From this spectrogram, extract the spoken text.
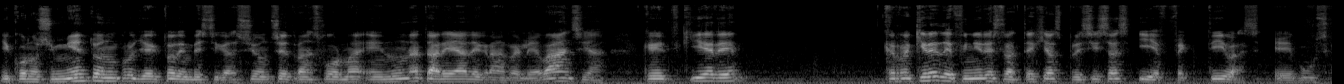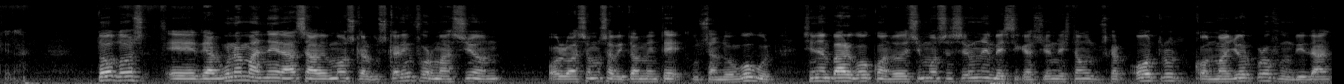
y conocimiento en un proyecto de investigación se transforma en una tarea de gran relevancia que quiere que requiere definir estrategias precisas y efectivas de búsqueda. Todos, eh, de alguna manera, sabemos que al buscar información, o lo hacemos habitualmente usando Google, sin embargo, cuando decimos hacer una investigación, necesitamos buscar otros con mayor profundidad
